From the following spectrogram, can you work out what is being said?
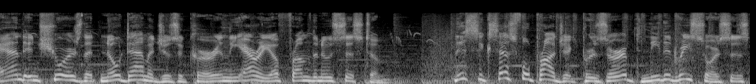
and ensures that no damages occur in the area from the new system. This successful project preserved needed resources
